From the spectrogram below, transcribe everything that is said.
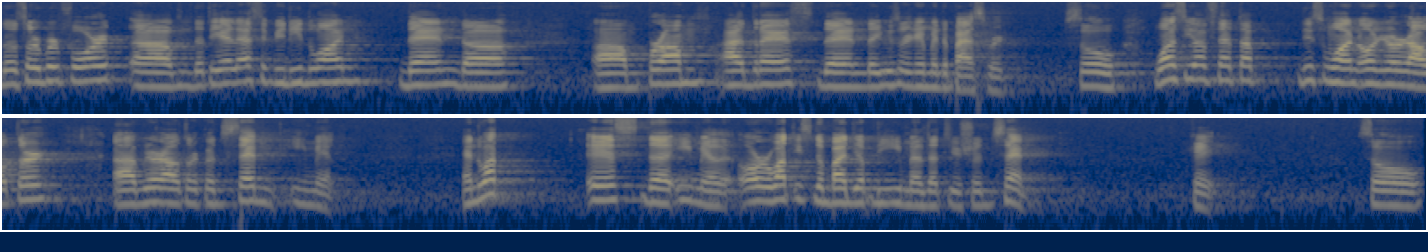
the server port, um, the TLS if you need one, then the um, from address, then the username and the password. So once you have set up this one on your router, um, your router could send email. And what is the email, or what is the body of the email that you should send? Okay. So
